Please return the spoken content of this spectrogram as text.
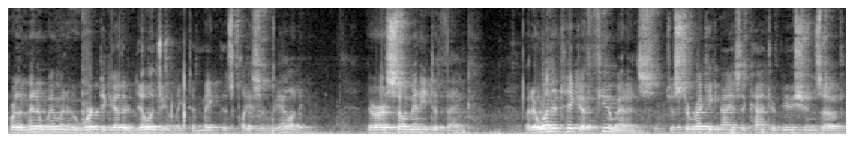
for the men and women who work together diligently to make this place a reality. There are so many to thank. But I want to take a few minutes just to recognize the contributions of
